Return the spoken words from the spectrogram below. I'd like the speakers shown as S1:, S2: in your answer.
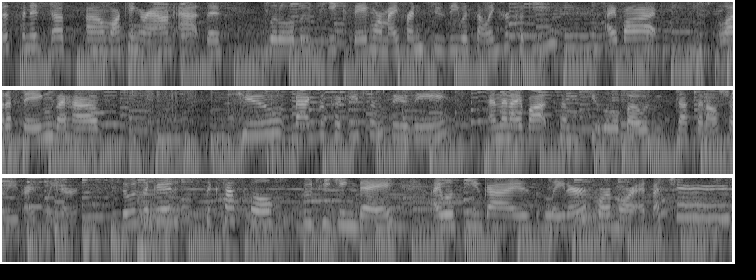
S1: Just finished up um, walking around at this little boutique thing where my friend Susie was selling her cookies. I bought a lot of things. I have two bags of cookies from Susie, and then I bought some cute little bows and stuff that I'll show you guys later. So it was a good, successful boutiquing day. I will see you guys later for more adventures.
